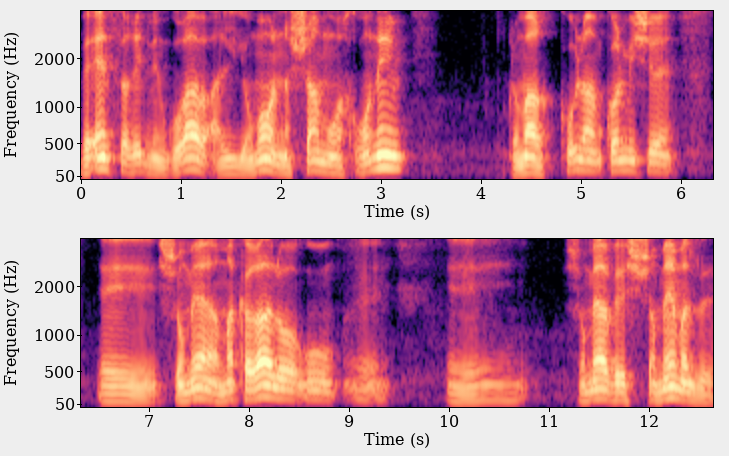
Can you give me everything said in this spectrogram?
ואין שריד במגוריו, על יומו נשמו אחרונים. כלומר, כולם, כל מי ששומע מה קרה לו, הוא אה, אה, שומע ושמם על זה,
